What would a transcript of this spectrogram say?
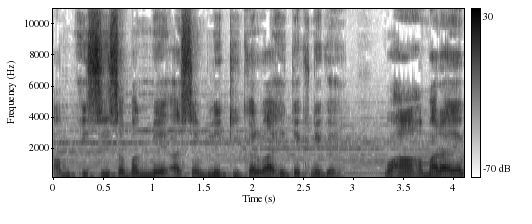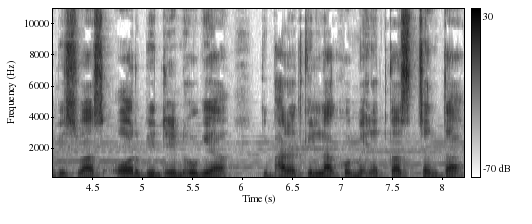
हम इसी संबंध में असेंबली की कार्यवाही देखने गए। वहाँ हमारा यह विश्वास और भी दृढ़ हो गया कि भारत की लाखों मेहनतकश जनता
